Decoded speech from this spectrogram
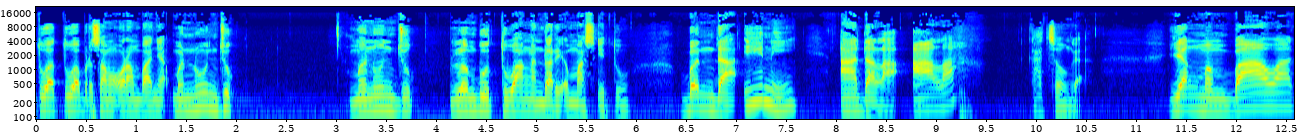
tua-tua bersama orang banyak menunjuk, menunjuk lembu tuangan dari emas itu. Benda ini adalah Allah Kacau nggak? Yang membawa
